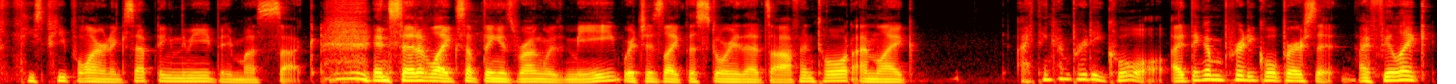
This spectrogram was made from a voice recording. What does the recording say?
These people aren't accepting me. They must suck. Instead of like something is wrong with me, which is like the story that's often told, I'm like, I think I'm pretty cool. I think I'm a pretty cool person. I feel like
